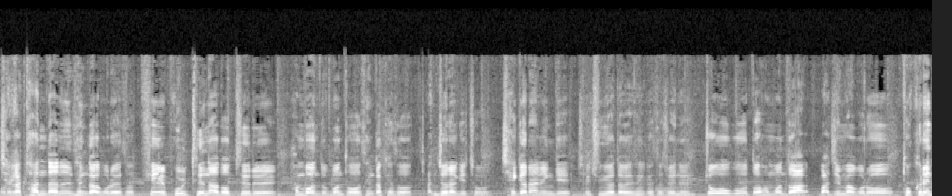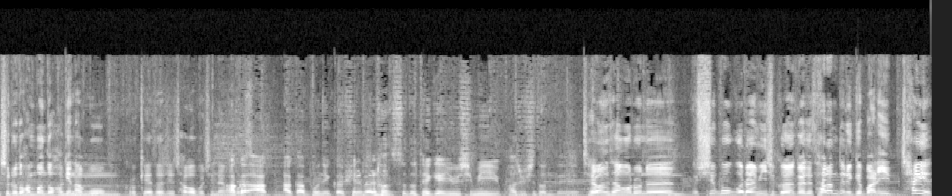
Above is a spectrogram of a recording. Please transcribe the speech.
제가 탄다는 생각으로 해서 휠 볼트나 너트를 한 번 두 번 더 생각해서 안전하게 저 체결하는 게 제일 중요하다고 생각해서 저희는 쪼고 또 한 번 더 마지막으로 토크렌치로도 한 번 더 확인하고 음. 그렇게 해서 이제 작업을 진행하고 있습니다. 아까 아, 까 보니까 휠 밸런스도 되게 유심히 봐주시던데. 제원상으로는 15g, 20g까지 사람들이 이렇게 많이 차이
